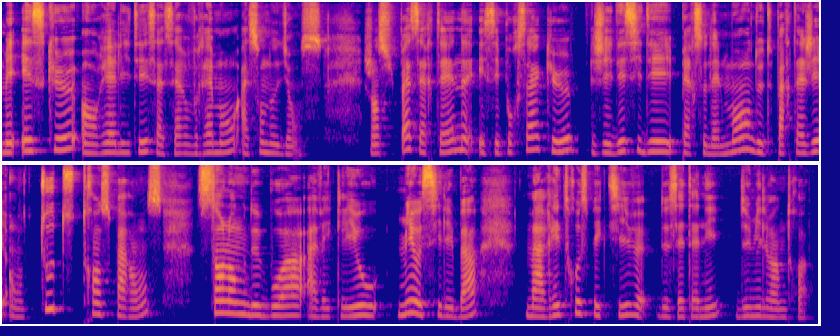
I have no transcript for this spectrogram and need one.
mais est-ce que en réalité ça sert vraiment à son audience? J'en suis pas certaine et c'est pour ça que j'ai décidé personnellement de te partager en toute transparence, sans langue de bois avec les hauts mais aussi les bas, ma rétrospective de cette année 2023.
